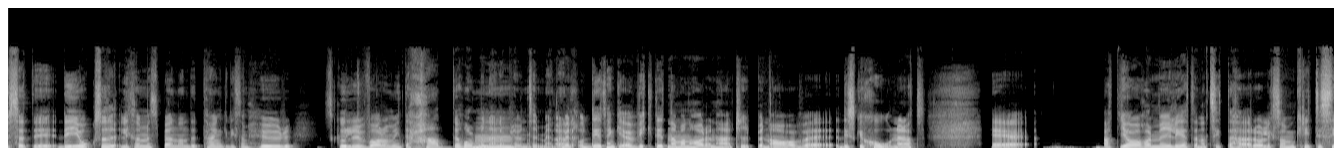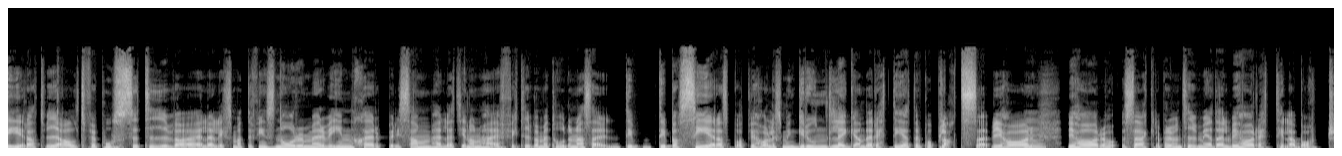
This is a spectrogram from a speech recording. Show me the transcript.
så det, det, är också liksom en spännande tanke. Liksom, hur skulle det vara om vi inte hade hormonella mm. preventivmedel? Och det tänker jag är viktigt när man har den här typen av eh, diskussioner. Att, eh, att jag har möjligheten att sitta här och liksom kritisera att vi är alltför positiva, eller liksom att det finns normer vi inskärper i samhället genom de här effektiva metoderna. Så här, det, det, baseras på att vi har liksom en grundläggande rättigheter på plats. Vi har, mm. vi har säkra preventivmedel, vi har rätt till abort,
